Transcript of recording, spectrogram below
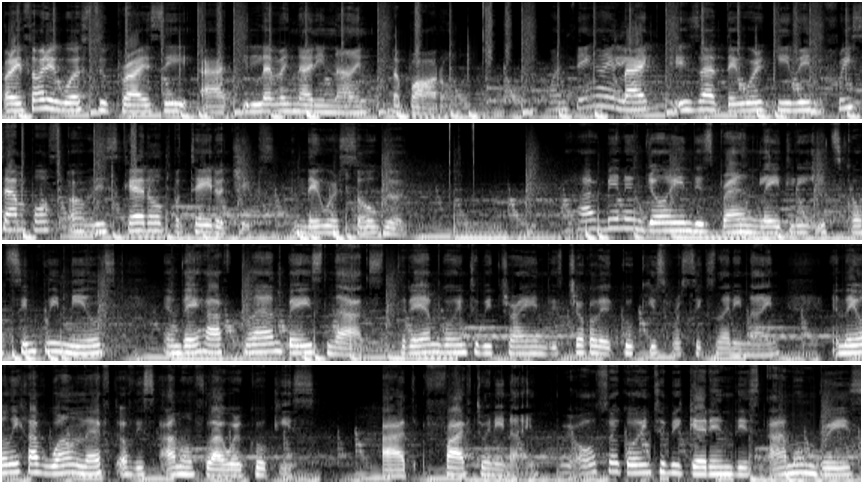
but I thought it was too pricey at $11.99 the bottle. One thing I liked is that they were giving free samples of these kettle potato chips and they were so good. I have been enjoying this brand lately, it's called Simple Mills and they have plant-based snacks. Today I'm going to be trying these chocolate cookies for $6.99 and they only have one left of these almond flour cookies at $5.29. We're also going to be getting this almond breeze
